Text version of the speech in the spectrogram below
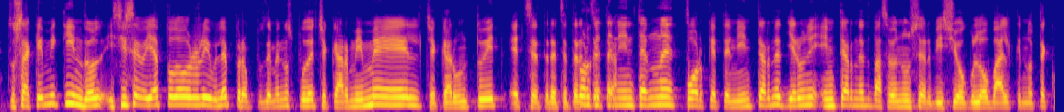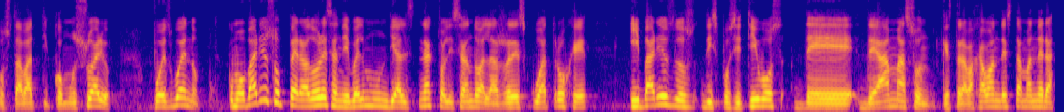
Entonces saqué mi Kindle y sí se veía todo horrible, pero pues de menos pude checar mi mail, checar un tweet, etcétera, etcétera. Porque etcétera. tenía internet. Porque tenía internet y era un internet basado en un servicio global que no te costaba a ti como usuario. Pues bueno, como varios operadores a nivel mundial están actualizando a las redes 4G y varios de los dispositivos de, de Amazon que trabajaban de esta manera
